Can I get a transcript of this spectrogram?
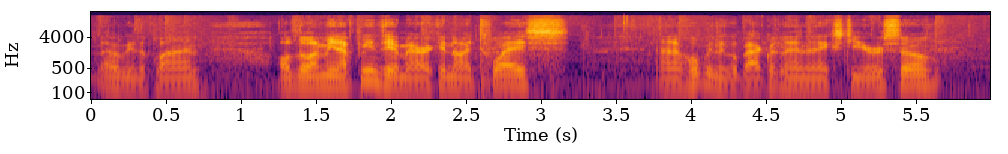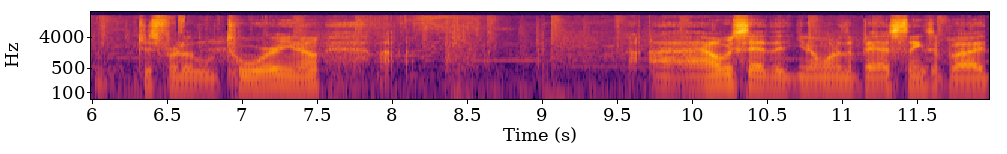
That would be the plan. Although I mean, I've been to America now twice, and I'm hoping to go back within the next year or so, just for a little tour. You know. I always said that you know one of the best things about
